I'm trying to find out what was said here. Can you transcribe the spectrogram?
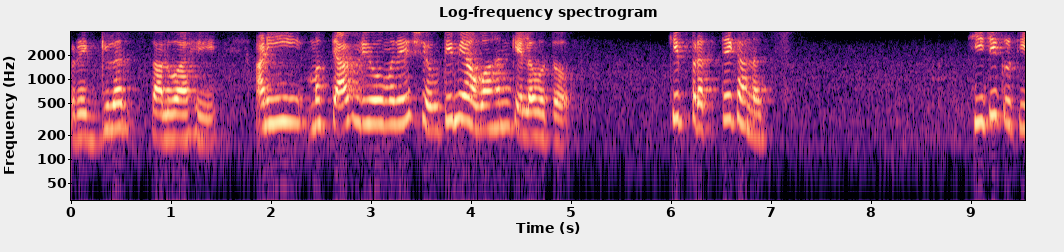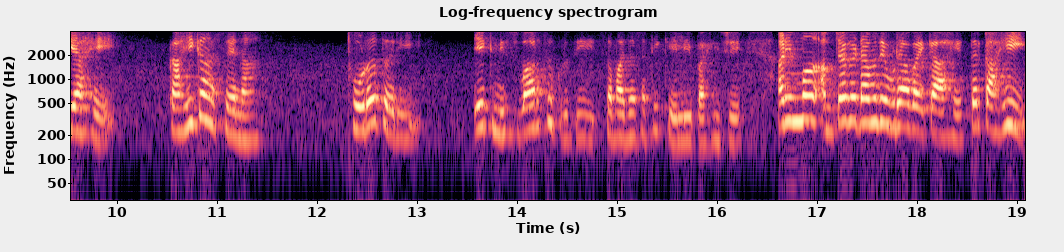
रेग्युलर चालू आहे. आणि मग त्या व्हिडिओमध्ये शेवटी मी आवाहन केलं होतं की प्रत्येकानंच ही जी कृती आहे काही का असेना थोडं तरी एक निस्वार्थ कृती समाजासाठी केली पाहिजे. आणि मग आमच्या गटामध्ये एवढ्या बायका आहेत तर काही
